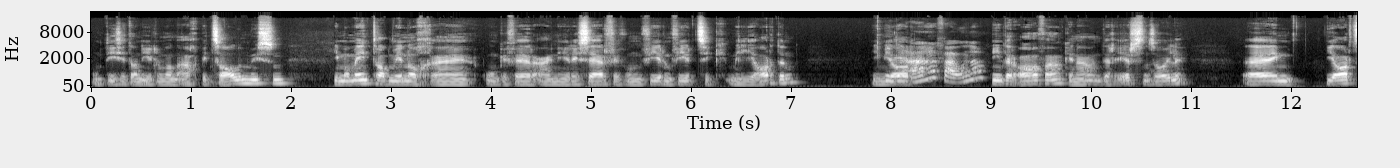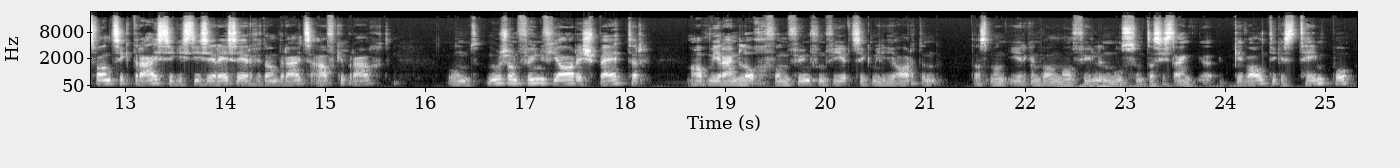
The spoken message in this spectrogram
und diese dann irgendwann auch bezahlen müssen. Im Moment haben wir noch äh, ungefähr eine Reserve von 44 Milliarden im in Jahr. In der AHV, oder? In der AHV, genau, in der ersten Säule. Äh, Im Jahr 2030 ist diese Reserve dann bereits aufgebraucht und nur schon fünf Jahre später haben wir ein Loch von 45 Milliarden, das man irgendwann mal füllen muss und das ist ein äh, gewaltiges Tempo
